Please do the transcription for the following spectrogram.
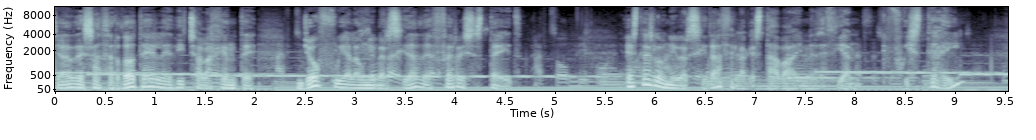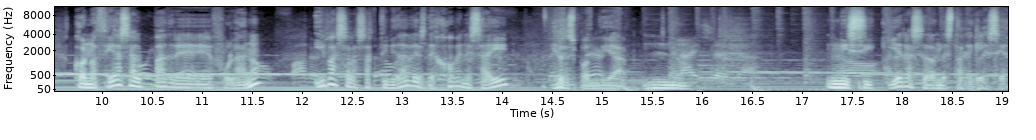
Ya de sacerdote le he dicho a la gente, yo fui a la Universidad de Ferris State. Esta es la universidad en la que estaba y me decían, ¿fuiste ahí? ¿Conocías al padre fulano? ¿Ibas a las actividades de jóvenes ahí? Y respondía, no. Ni siquiera sé dónde está la iglesia.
